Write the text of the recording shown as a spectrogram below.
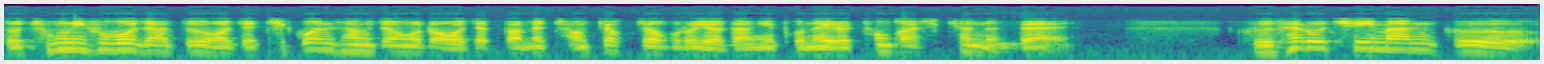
또 총리 후보자도 어제 직권 상정으로 어젯밤에 전격적으로 여당이 본회의를 통과시켰는데 그 새로 취임한 그,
